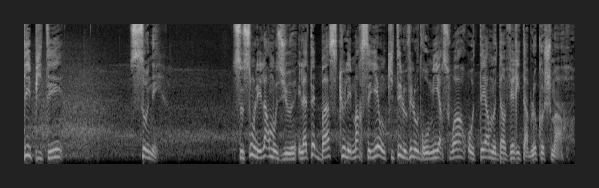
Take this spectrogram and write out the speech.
dépité, sonné. Ce sont les larmes aux yeux et la tête basse que les Marseillais ont quitté le vélodrome hier soir au terme d'un véritable cauchemar.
